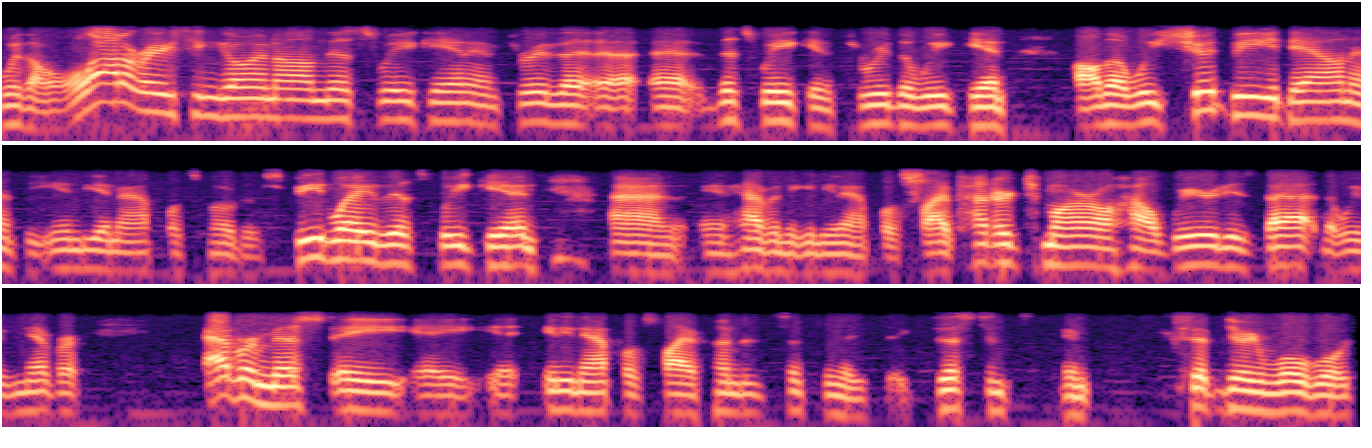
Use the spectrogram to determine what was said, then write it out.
with a lot of racing going on this weekend and through the uh, uh, this week and through the weekend. Although we should be down at the Indianapolis Motor Speedway this weekend and, and having the Indianapolis 500 tomorrow. How weird is that? That we've never ever missed a, a, a Indianapolis 500 since its existence, in, except during World War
